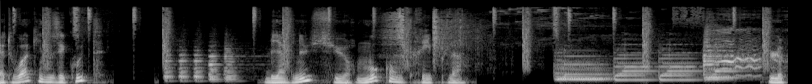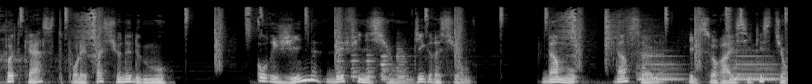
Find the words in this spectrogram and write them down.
à toi qui nous écoutes. Bienvenue sur Mots compte triple. Le podcast pour les passionnés de mots. Origine, définition, digression. D'un mot, d'un seul, il sera ici question.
